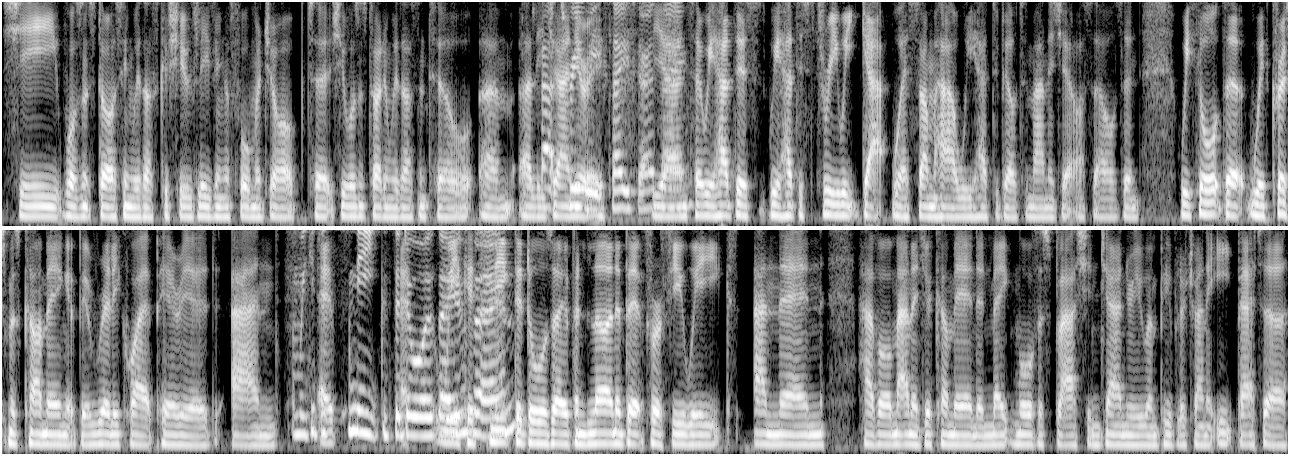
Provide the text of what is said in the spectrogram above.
she wasn't starting with us because she was leaving a former job. To she wasn't starting with us until um, early About three January. weeks later, I yeah, think. and so we had this we had this three week gap where somehow we had to be able to manage it ourselves, and we thought that with Christmas coming, it'd be a really quiet period, and And we could just it- sneak the doors we open. could sneak the doors open, learn a bit for a few weeks, and then have our manager come in and make more of a splash in January when people are trying to eat better,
